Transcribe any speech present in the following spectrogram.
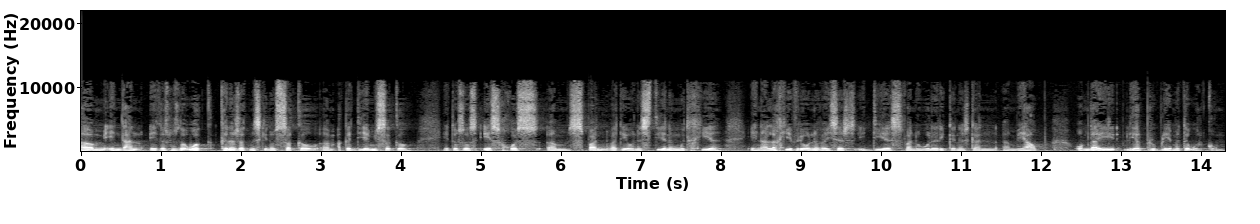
Ehm um, en dan het ons mos nou ook kinders wat miskien nou sukkel, ehm um, akademies sukkel. Het ons ons Esgos ehm um, span wat die ondersteuning moet gee en hulle gee vir die onderwysers idees van hoe hulle die kinders kan ehm um, help om daai leerprobleme te oorkom.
